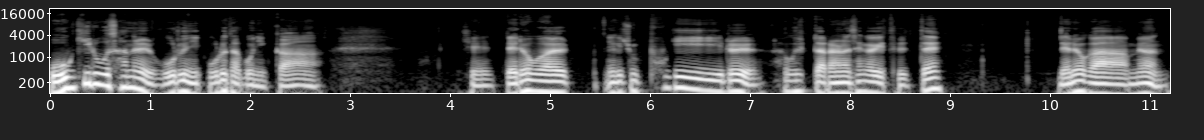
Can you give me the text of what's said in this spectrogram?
오기로 산을 오르 오르다 보니까 이게 내려갈 이게 좀 포기를 하고 싶다라는 생각이 들 때 내려가면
